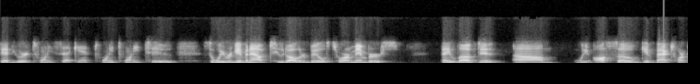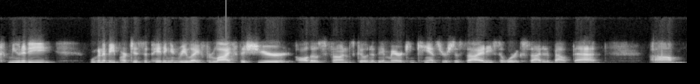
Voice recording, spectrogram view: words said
February 22nd, 2022. So we were giving out $2 bills to our members. They loved it. Um, we also give back to our community. We're going to be participating in Relay for Life this year. All those funds go to the American Cancer Society, so we're excited about that. Um,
